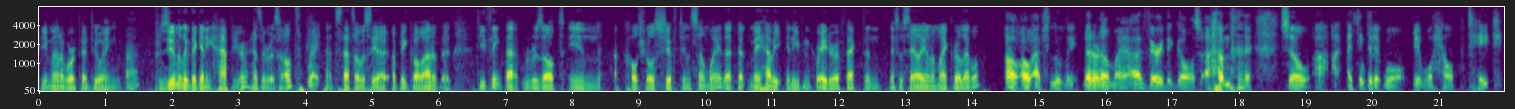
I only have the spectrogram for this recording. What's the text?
the amount of work they're doing, uh-huh. Presumably they're getting happier as a result. Right. That's that's obviously a, a big goal out of it. Do you think that would result in a cultural shift in some way that, that may have a, an even greater effect than necessarily on a micro level? Oh, oh, absolutely. No, no, no. My, I have very big goals. Um, so uh, I think that it will it will help take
